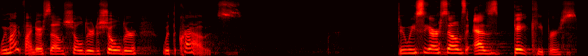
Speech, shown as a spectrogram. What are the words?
we might find ourselves shoulder to shoulder with the crowds. Do we see ourselves as gatekeepers?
